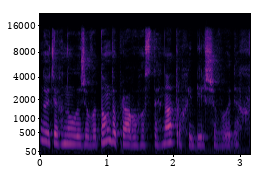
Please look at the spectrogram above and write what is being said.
Дотягнули животом до правого стегна, трохи більше видих.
